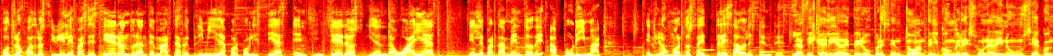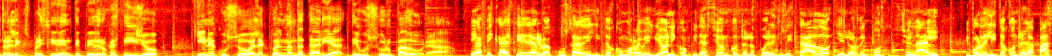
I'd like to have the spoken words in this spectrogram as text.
Otros cuatro civiles fallecieron durante marchas reprimidas por policías en Chincheros y Andahuayas y en el departamento de Apurímac. Entre los muertos hay tres adolescentes. La Fiscalía de Perú presentó ante el Congreso una denuncia contra el expresidente Pedro Castillo, quien acusó a la actual mandataria de usurpadora. La fiscal general lo acusa de delitos como rebelión y conspiración contra los poderes del Estado y el orden constitucional y por delitos contra la paz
